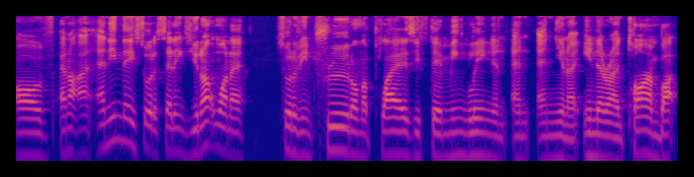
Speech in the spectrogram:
of, and I, and in these sort of settings, you don't want to sort of intrude on the players if they're mingling and, and, and you know in their own time. But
